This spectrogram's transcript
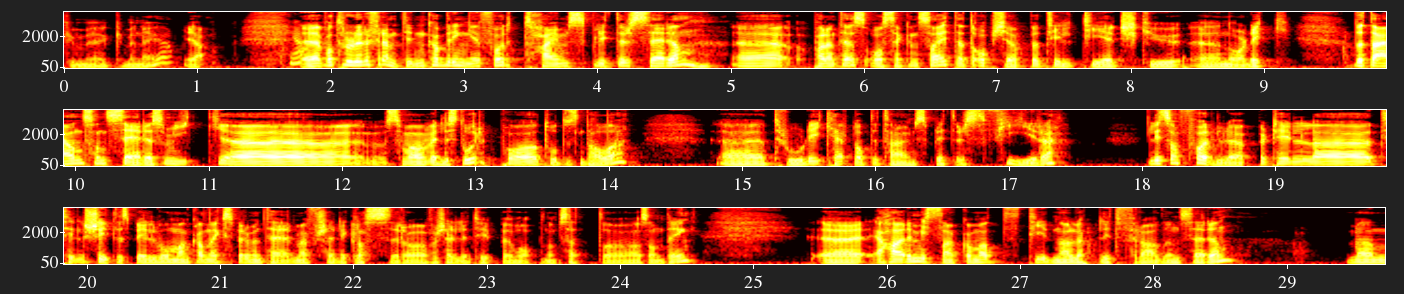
Kume, Kumeneja? Ja. Ja. Eh, hva tror dere fremtiden kan bringe for Timesplitter-serien, eh, parentes, og Second Sight, etter oppkjøpet til THQ eh, Nordic? Dette er jo en sånn serie som gikk eh, Som var veldig stor på 2000-tallet. Eh, tror det gikk helt opp til Timesplitters 4. Litt sånn forløper til, til skytespill hvor man kan eksperimentere med forskjellige klasser og forskjellige typer våpenoppsett og sånne ting. Jeg har en mistanke om at tiden har løpt litt fra den serien, men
